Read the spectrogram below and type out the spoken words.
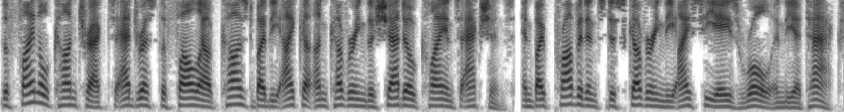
The final contracts address the fallout caused by the ICA uncovering the shadow client's actions, and by Providence discovering the ICA's role in the attacks.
